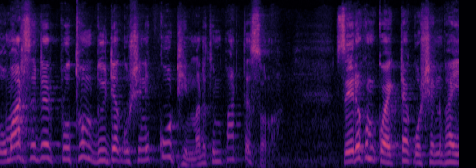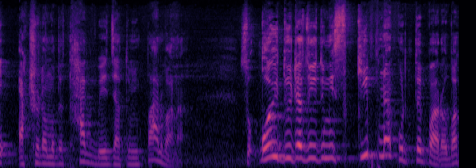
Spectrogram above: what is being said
তোমার সেটের প্রথম দুইটা কোশ্চেনই কঠিন মানে তুমি পারতেছো না। সো এরকম কয়েকটা কোশ্চেন ভাই একশোটার মধ্যে থাকবে যা তুমি পারবা না। সো ওই দুইটা যদি তুমি স্কিপ না করতে পারো বা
